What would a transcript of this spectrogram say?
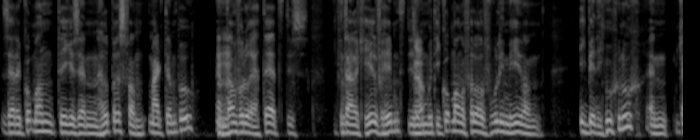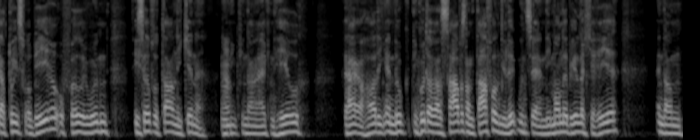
zei de kopman tegen zijn helpers van maak tempo. En Mhm. dan verloor hij tijd. Dus ik vind het eigenlijk heel vreemd. Dus Ja. dan moet die kopman ofwel al voelen in het begin van ik ben niet goed genoeg en ik ga toch iets proberen. Ofwel gewoon zichzelf totaal niet kennen. Ja. En ik vind dat eigenlijk een heel rare houding. En ook, ik ook dat dat s'avonds aan tafel niet leuk moet zijn. Die man heeft heel dag gereden. En dan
